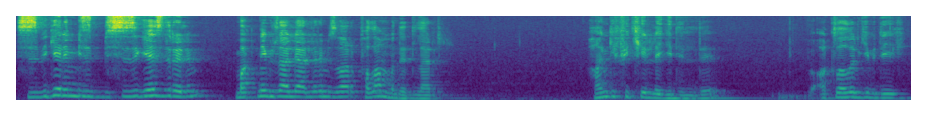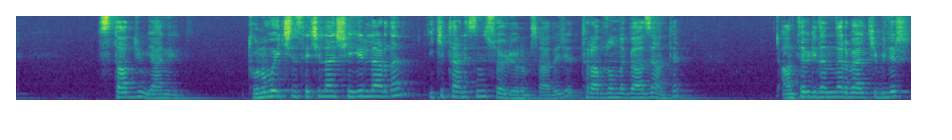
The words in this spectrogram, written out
siz bir gelin biz, biz sizi gezdirelim bak ne güzel yerlerimiz var falan mı dediler. Hangi fikirle gidildi? Akıl alır gibi değil. Stadyum yani turnuva için seçilen şehirlerden iki tanesini söylüyorum sadece. Trabzon'la Gaziantep. Antep'e gidenler belki bilir.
